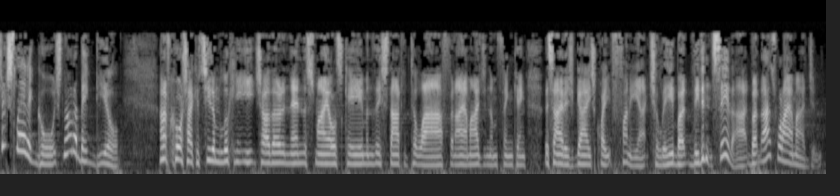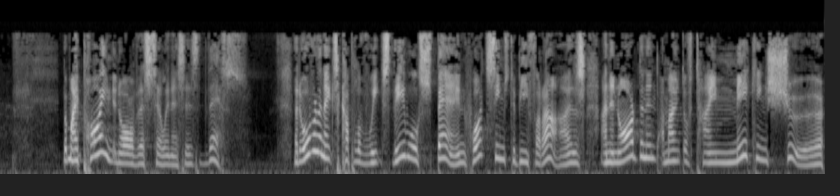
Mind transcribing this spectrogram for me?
Just let it go. It's not a big deal. And of course I could see them looking at each other and then the smiles came and they started to laugh and I imagine them thinking, this Irish guy's quite funny actually, but they didn't say that, but that's what I imagine. But my point in all of this silliness is this that over the next couple of weeks they will spend what seems to be for us an inordinate amount of time making sure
